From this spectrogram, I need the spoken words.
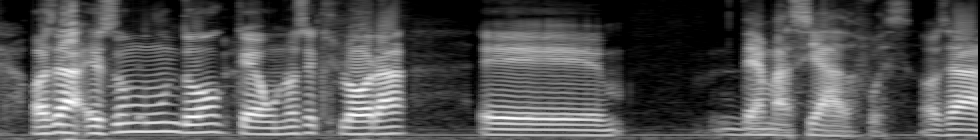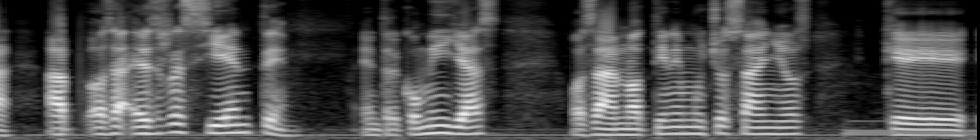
o sea, es un mundo que aún no se explora eh, demasiado, pues, o sea, a- o sea, es reciente, entre comillas, o sea, no tiene muchos años que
